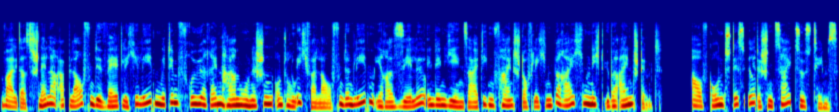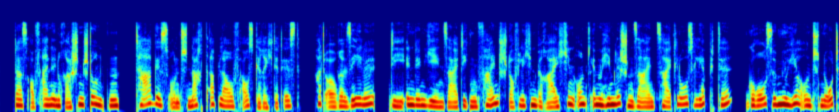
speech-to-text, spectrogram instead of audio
weil das schneller ablaufende weltliche Leben mit dem früheren harmonischen und ruhig verlaufenden Leben ihrer Seele in den jenseitigen feinstofflichen Bereichen nicht übereinstimmt. Aufgrund des irdischen Zeitsystems, das auf einen raschen Stunden-, Tages- und Nachtablauf ausgerichtet ist, hat eure Seele, die in den jenseitigen feinstofflichen Bereichen und im himmlischen Sein zeitlos lebte, große Mühe und Not,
